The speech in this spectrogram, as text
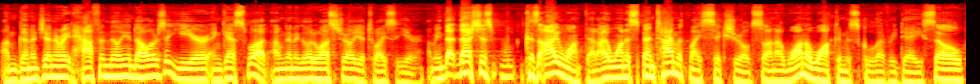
I'm going to generate half a million dollars a year. And guess what? I'm going to go to Australia twice a year. I mean, that, that's just because I want that. I want to spend time with my six year old son. I want to walk him to school every day. So,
